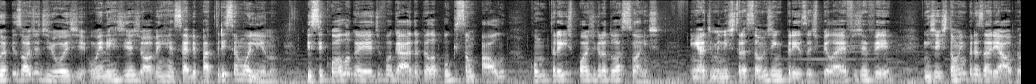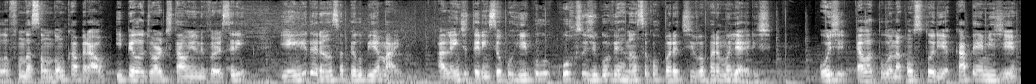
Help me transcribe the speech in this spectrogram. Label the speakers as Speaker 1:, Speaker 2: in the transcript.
Speaker 1: No episódio de hoje, o Energia Jovem recebe Patrícia Molino, psicóloga e advogada pela PUC São Paulo, com três pós-graduações: em Administração de Empresas pela FGV, em Gestão Empresarial pela Fundação Dom Cabral e pela Georgetown University, e em Liderança pelo BMI, além de ter em seu currículo cursos de governança corporativa para mulheres. Hoje, ela atua na consultoria KPMG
